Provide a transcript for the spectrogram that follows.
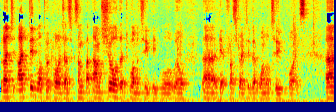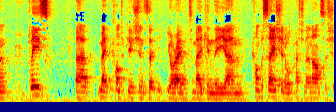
But I, I did want to apologise because I'm, I'm, sure that one or two people will, will uh, get frustrated at one or two points. Um, please uh, make the contributions that you're able to make in the um, conversation or question and answer sh-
